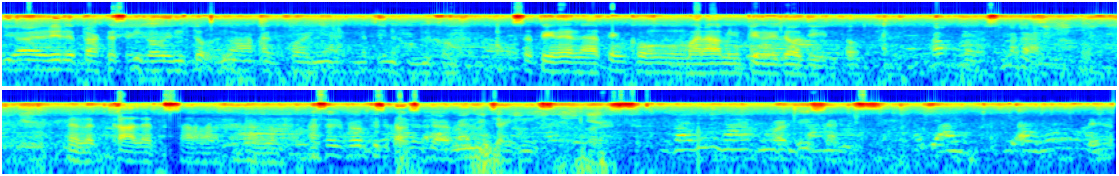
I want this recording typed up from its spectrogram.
you are really practicing going to ano, ah, California, not in Hong Kong. So tingnan natin kung maraming Pinoy daw dito Of course, marami. na nagkalat sa ano. Aside from Philippines, there are many Chinese, of course. Or Asians. There.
